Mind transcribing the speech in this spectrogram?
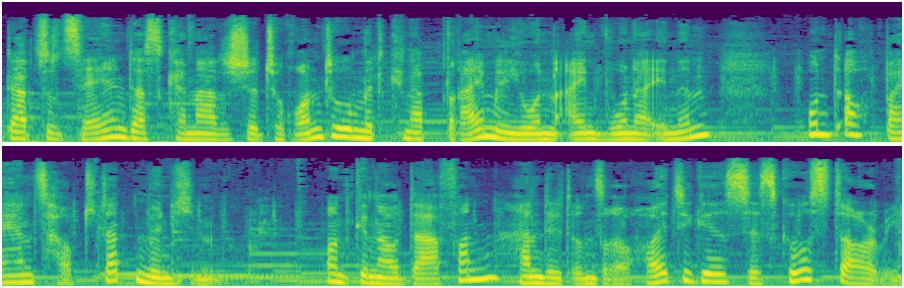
Dazu zählen das kanadische Toronto mit knapp drei Millionen EinwohnerInnen und auch Bayerns Hauptstadt München. Und genau davon handelt unsere heutige Cisco Story.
